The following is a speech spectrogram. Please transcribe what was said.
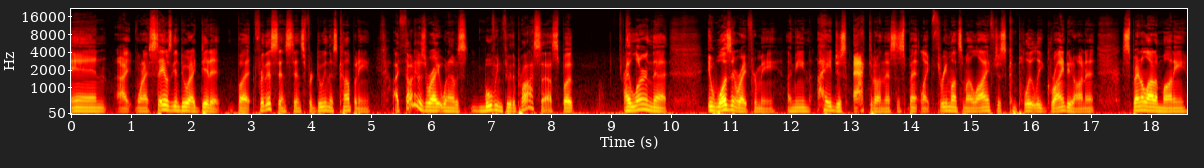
And I, when I say I was going to do it, I did it. But for this instance, for doing this company, I thought it was right when I was moving through the process, but I learned that it wasn't right for me. I mean, I just acted on this and spent like three months of my life just completely grinded on it. Spent a lot of money.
